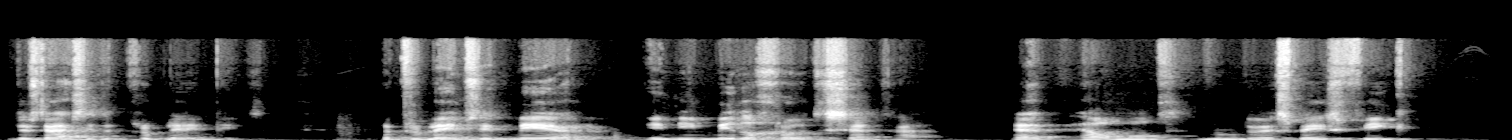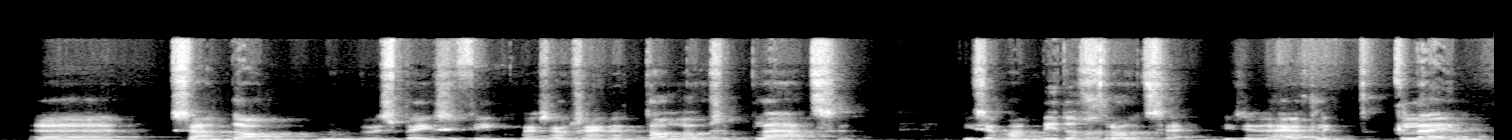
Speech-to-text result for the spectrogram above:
Dus daar zit het probleem niet. Het probleem zit meer in die middelgrote centra. Helmond noemden we specifiek. Uh, Zaandam noemen we specifiek, maar zo zijn er talloze plaatsen die zeg maar middelgroot zijn. Die zijn eigenlijk te klein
